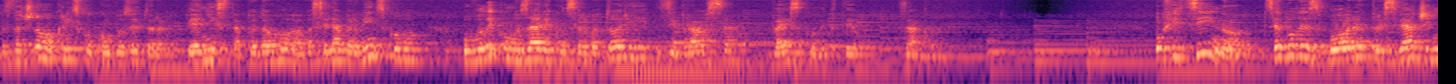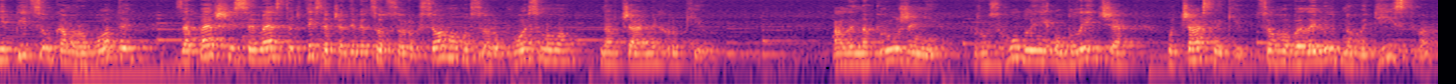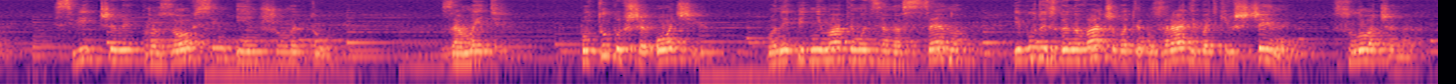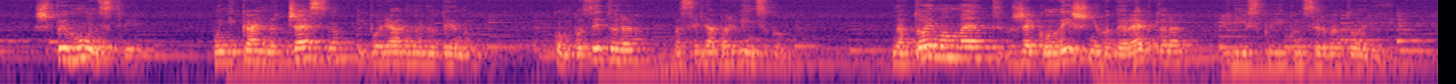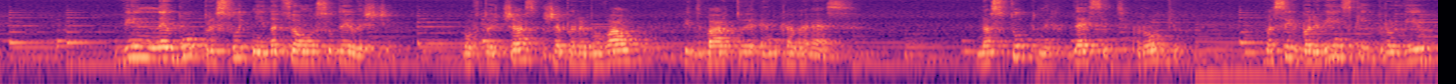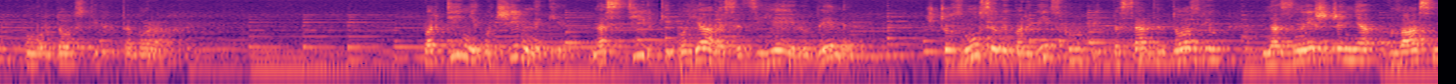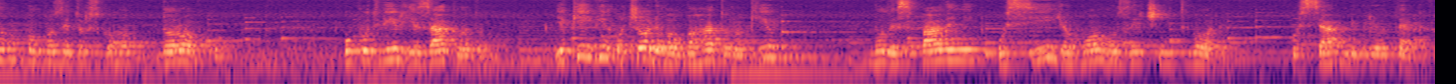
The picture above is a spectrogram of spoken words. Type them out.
значного українського композитора, піаніста, педагога Василя Барвінського у великому залі консерваторії зібрався весь колектив закладу. Офіційно це були збори, присвячені підсумкам роботи за перший семестр 1947-48 навчальних років але напружені, розгублені обличчя учасників цього велелюдного дійства свідчили про зовсім іншу мету. Замить, потупивши очі, вони підніматимуться на сцену і будуть звинувачувати у зраді батьківщини, злочинах, шпигунстві, унікально чесну і порядну людину, композитора Василя Барвінського на той момент вже колишнього директора Львівської консерваторії. Він не був присутній на цьому судилищі, бо в той час вже перебував під вартою НКВС. Наступних 10 років Василь Барвінський провів у мордовських таборах. Партійні очільники настільки боялися цієї людини що змусили Барвінського підписати дозвіл на знищення власного композиторського доробку. У подвір'ї закладу, який він очолював багато років, були спалені усі його музичні твори, уся бібліотека.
